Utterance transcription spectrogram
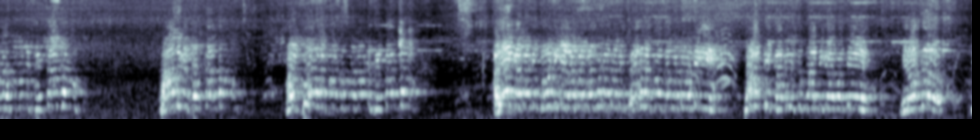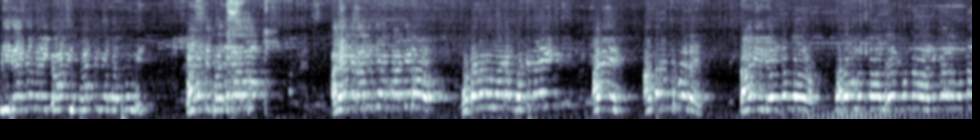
రాసినటువంటి సిద్ధాంతం సాధక సిద్ధాంతం మరి పేదల కోసం ఉన్నటువంటి సిద్ధాంతం అనేక మంది నూటికి ఇరవై మంది ఉన్నటువంటి పేదల కోసం ఉన్నటువంటి పార్టీ కమ్యూనిస్ట్ పార్టీ కాబట్టి ఈరోజు ఈ దేశంలో ఈ కాంగ్రెస్ పార్టీగా బతుకుంది. కాబట్టి ప్రజలు అనేక రాజకీయ పార్టీలు పుట్టగడంలాగా పుట్టినాయి అవి అంతరించిపోయినాయి. కానీ ఈ దేశంలో పదవులున్నా లేకున్నా అధికారం ఉన్నా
